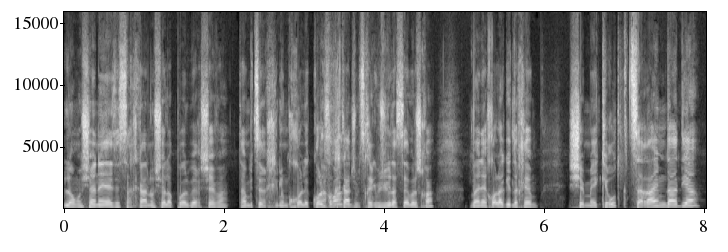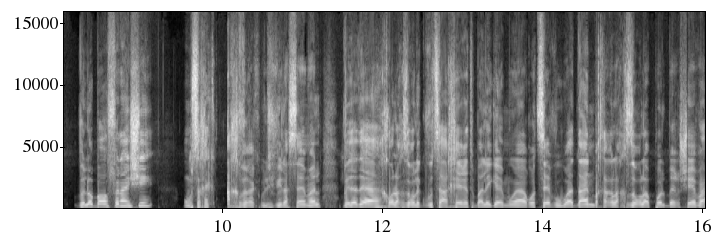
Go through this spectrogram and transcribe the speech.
לא משנה איזה שחקן הוא של הפועל באר שבע, תמיד צריך למחול לכל נכון. שחקן שמשחק בשביל הסבל שלך, ואני יכול להגיד לכם שמהיכרות קצרה עם דדיה, ולא באופן האישי, הוא משחק אך ורק בשביל הסמל, ודדיה היה יכול לחזור לקבוצה אחרת בליגה אם הוא היה רוצה, והוא עדיין בחר לחזור להפועל באר שבע,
